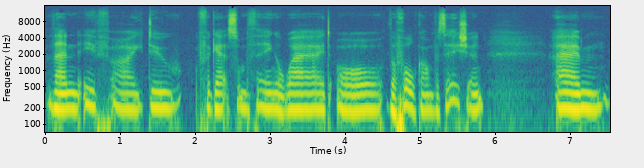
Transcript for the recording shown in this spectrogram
then if I do forget something, a word, or the full conversation, um,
